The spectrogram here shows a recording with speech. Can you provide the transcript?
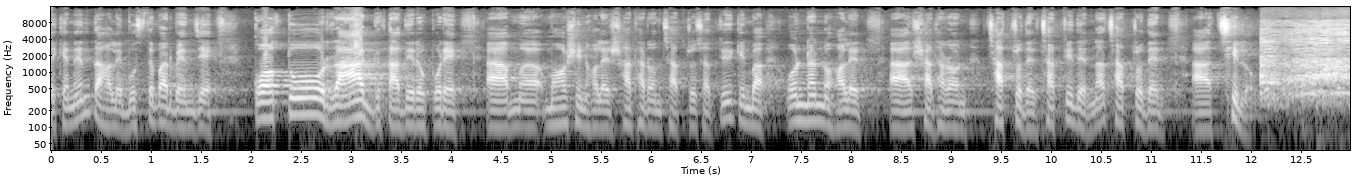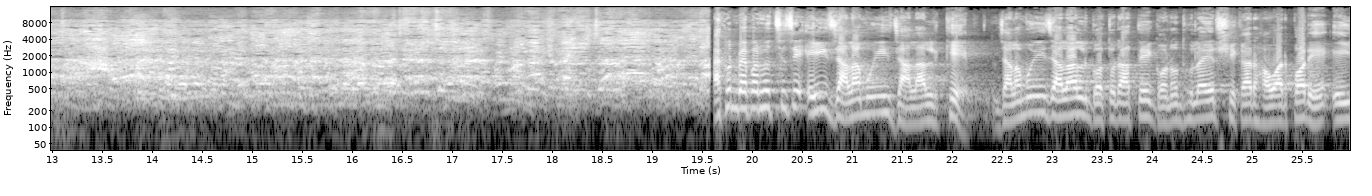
দেখে নেন তাহলে বুঝতে পারবেন যে কত রাগ তাদের আম, মহসিন হলের সাধারণ ছাত্রছাত্রী কিংবা অন্যান্য হলের সাধারণ ছাত্রদের ছাত্রীদের না ছাত্রদের ছিল। এখন ব্যাপার হচ্ছে যে এই জ্বালাময়ী জালালকে জ্বালাময়ী জালাল গত রাতে গণধুলাইয়ের শিকার হওয়ার পরে এই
